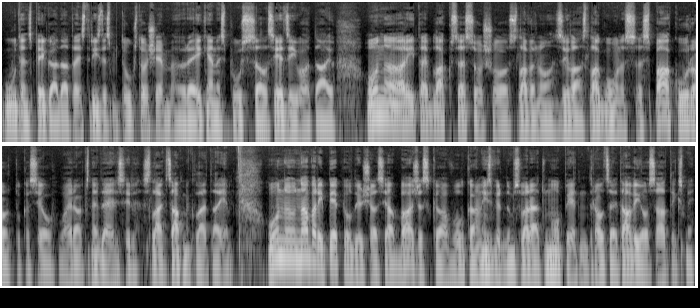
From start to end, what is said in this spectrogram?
ūdens piegādātais 30 tūkstošiem Reikjanes pussalas iedzīvotāju, un arī tai blakus esošo slaveno Zilās lagūnas spā kurortu, kas jau vairākas nedēļas ir slēgts apmeklētājiem. Un nav arī piepildījušās jā, bāžas, ka vulkāna izvirdums varētu nopietni traucēt avio satiksmi.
